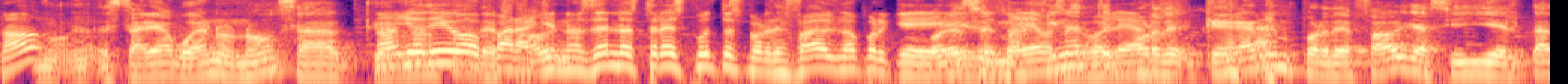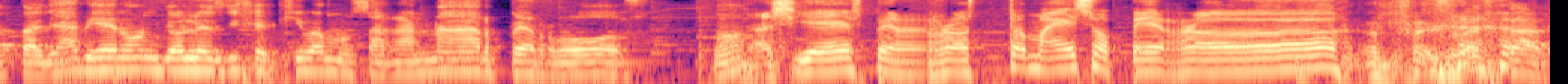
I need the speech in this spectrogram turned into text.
¿no? No, No, estaría bueno, ¿no? O sea, que yo ganar digo para default. que nos den los tres puntos por default, no porque. Por eso, imagínate golear. por de- que ganen por default y así y el Tata, ya vieron, yo les dije que íbamos a ganar, perros, ¿no? Así es, perros. Toma eso, perro. Pues va a estar,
